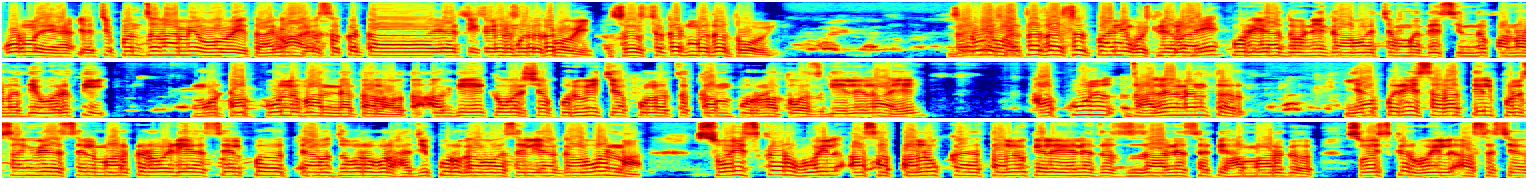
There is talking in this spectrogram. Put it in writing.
पूर्ण या- याचे पंचनामे व्हावेत आणि हा. सरसकट या ठिकाणी मदत व्हावी. सरसकट सरसकट मदत व्हावी. सर्व धन्यवाद. शेतात असंच पाणी घुसलेलं आहे. पूर या दोन्ही गावाच्या मध्ये सिंधपाना नदीवरती मोठा पूल बांधण्यात आला होता. अगदी एक वर्षापूर्वीच या पुलाचं काम पूर्णत्वास गेलेलं आहे. हा पूल झाल्यानंतर या परिसरातील फुलसंगवी असेल मार्कडवाडी असेल त्याचबरोबर हाजीपूर गाव असेल या गावांना सोयीस्कर होईल असा तालुका तालुक्याला येण्याचा जाण्यासाठी हा मार्ग सोयीस्कर होईल असं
